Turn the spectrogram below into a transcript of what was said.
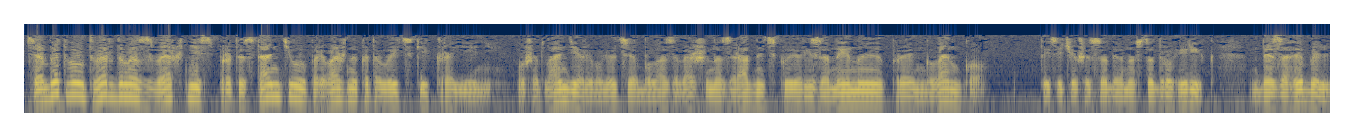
Ця битва утвердила зверхність протестантів у переважно католицькій країні. У Шотландії революція була завершена зрадницькою різаниною при Гленко 1692 рік, де загибель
